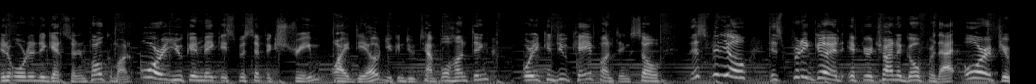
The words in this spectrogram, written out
in order to get certain Pokemon. Or you can make a specific stream idea. You can do temple hunting or you can do cave hunting. So this video is pretty good if you're trying to go for that. Or if you're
